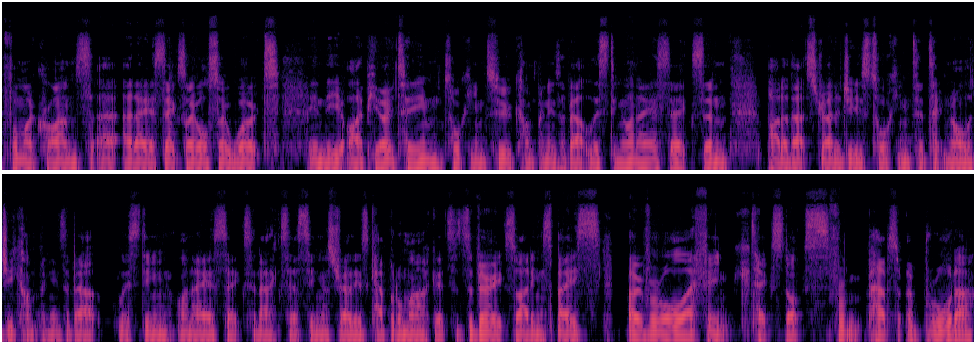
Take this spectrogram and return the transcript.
For my crimes at, at ASX, I also worked in the IPO team talking to companies about listing on ASX. And part of that strategy is talking to technology companies about listing on ASX and accessing Australia's capital markets. It's a very exciting space. Overall, I think tech stocks from perhaps a broader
